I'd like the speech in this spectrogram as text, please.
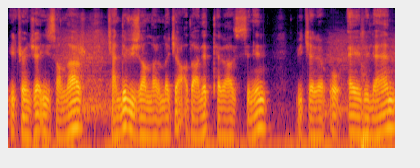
İlk önce insanlar kendi vicdanlarındaki adalet terazisinin bir kere o eğrilen,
